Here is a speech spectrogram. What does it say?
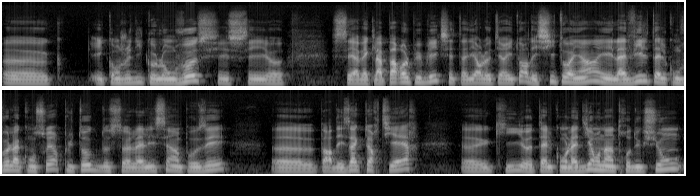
et quand je dis que l'on veut, c'est avec la parole publique, c'est-à-dire le territoire des citoyens et la ville telle qu'on veut la construire plutôt que de se la laisser imposer par des acteurs tiers qui, tel qu'on l'a dit en introduction,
